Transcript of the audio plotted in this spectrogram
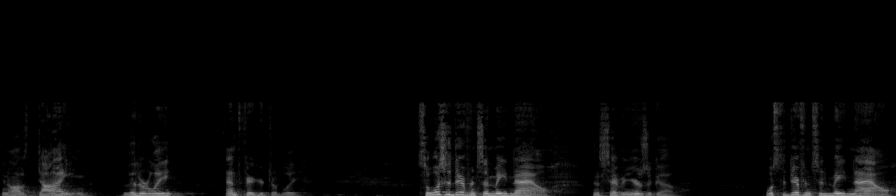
You know, I was dying, literally and figuratively. So what's the difference in me now than seven years ago? What's the difference in me now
